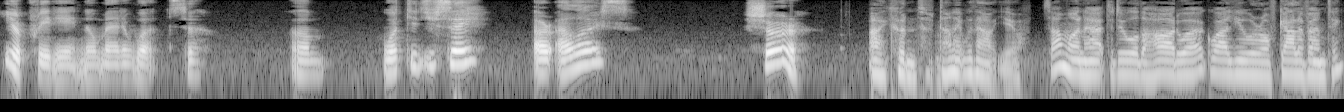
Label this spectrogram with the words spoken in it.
You're pretty no matter what, so. Um, what did you say? Our allies? Sure. I couldn't have done it without you. Someone had to do all the hard work while you were off gallivanting.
